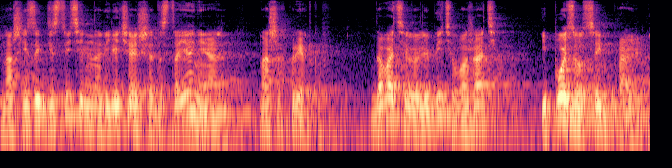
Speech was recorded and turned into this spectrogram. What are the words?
Наш язык действительно величайшее достояние наших предков. Давайте его любить, уважать и пользоваться им правильно.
